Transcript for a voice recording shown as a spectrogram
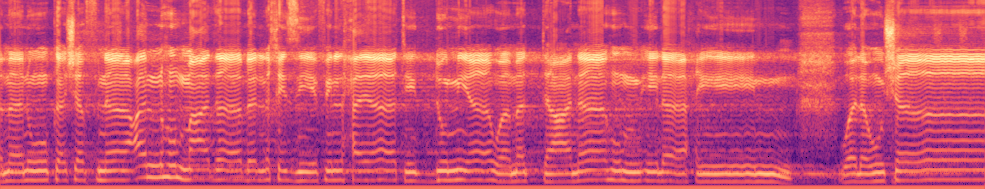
آمنوا كشفنا عنهم عذاب الخزي في الحياة الدنيا ومتعناهم إلى حين. ولو شاء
